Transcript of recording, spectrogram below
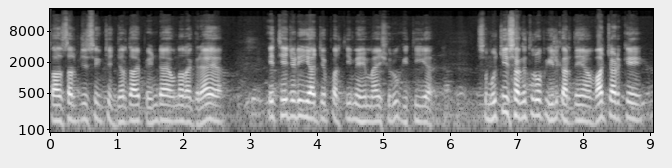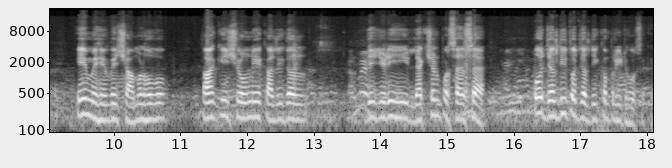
ਸਰ ਸਰਬਜੀਤ ਸਿੰਘ ਝਿੰਜਰ ਦਾ ਇਹ ਪਿੰਡ ਹੈ, ਉਹਨਾਂ ਦਾ ਗ੍ਰਹਿ ਹੈ। ਇੱਥੇ ਜਿਹੜੀ ਅੱਜ ਭਰਤੀ ਮੁਹਿੰਮ ਹੈ ਸ਼ੁਰੂ ਕੀਤੀ ਹੈ। ਸਮੁੱਚੀ ਸੰਗਤ ਨੂੰ ਅਪੀਲ ਕਰਦੇ ਹਾਂ, ਵੱਧ ਚੜ ਕੇ ਇਹ ਮੁਹਿੰਮ ਵਿੱਚ ਸ਼ਾਮਲ ਹੋਵੋ, ਤਾਂ ਕਿ ਸ਼੍ਰੋਮਣੀ ਅਕਾਲੀ ਦਲ ਦੀ ਜਿਹੜੀ ਇਲੈਕਸ਼ਨ ਪ੍ਰੋਸੈਸ ਹੈ, ਉਹ ਜਲਦੀ ਤੋਂ ਜਲਦੀ ਕੰਪਲੀਟ ਹੋ ਸਕੇ।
